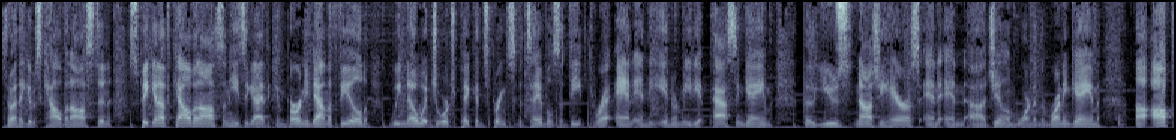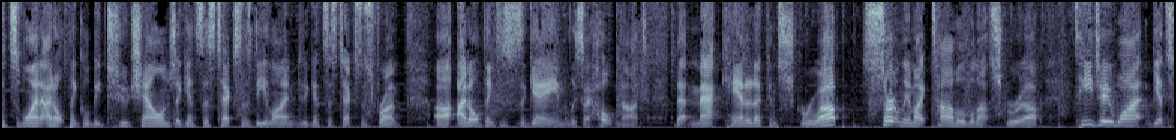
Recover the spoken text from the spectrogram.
So I think it was Calvin Austin. Speaking of Calvin Austin, he's a guy that can burn you down the field. We know what George Pickens brings to the table as a deep threat and in the intermediate passing game. They'll use Najee Harris and, and uh, Jaylen Warren in the running game. Uh, offensive line, I don't think will be too challenged against this Texans D line, against this Texans front. Uh, I don't think this is a game, at least I hope not, that Matt Canada can screw up. Certainly Mike Tomlin will not screw it up. TJ Watt gets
